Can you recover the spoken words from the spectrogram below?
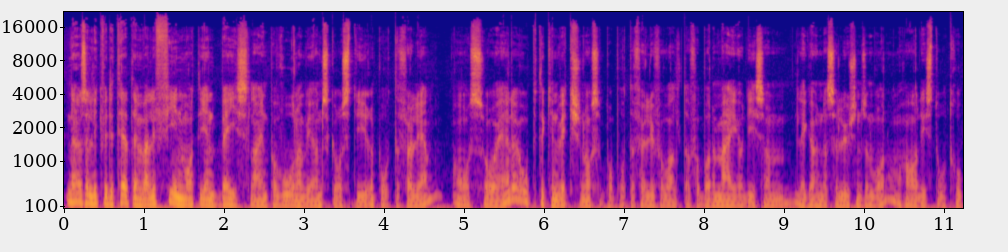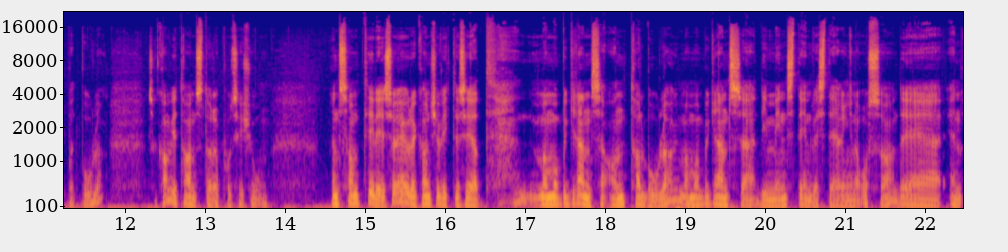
Nei, altså Likviditet er en veldig fin måte i en baseline på hvordan vi ønsker å styre porteføljen. Og så er det opp til conviction også på porteføljeforvalter for både meg og de som ligger under solutions-området. Om har de stor tro på et bolag, så kan vi ta en større posisjon. Men samtidig så er jo det kanskje viktig å si at man må begrense antall bolag. Man må begrense de minste investeringene også. Det er en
